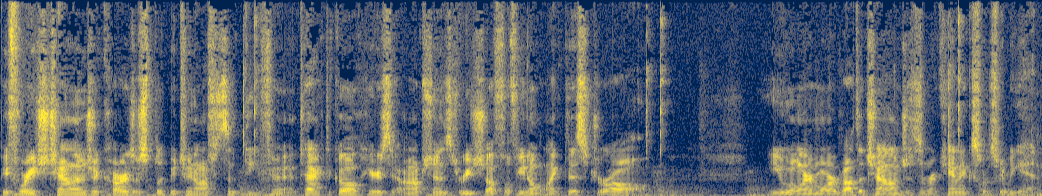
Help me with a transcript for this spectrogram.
Before each challenge, your cards are split between offense and defense tactical. Here's the options to reshuffle if you don't like this draw. You will learn more about the challenges and mechanics once we begin.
